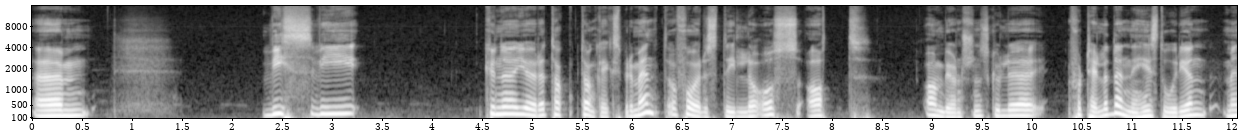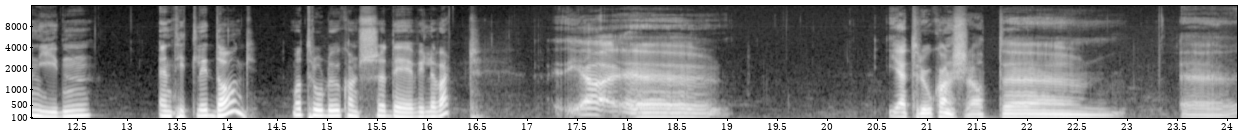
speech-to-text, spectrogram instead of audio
Um, hvis vi kunne gjøre et ta tankeeksperiment og forestille oss at Ambjørnsen skulle fortelle denne historien, men gi den en tittel i dag, hva tror du kanskje det ville vært? Ja øh, Jeg tror kanskje at øh, øh,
